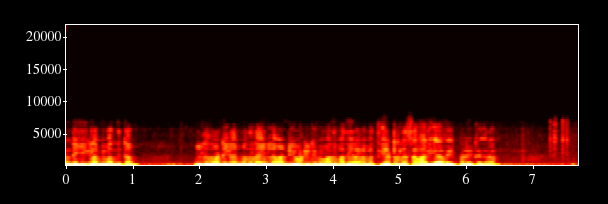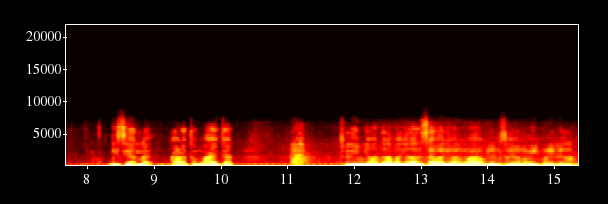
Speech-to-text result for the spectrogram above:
வண்டிக்கு கிளம்பி வந்துட்டோம். வீட்டிலேருந்து வண்டி கிளம்பி வந்து லைனில் வண்டி ஓட்டிட்டு இப்போ வந்து பார்த்தீங்கன்னா நம்ம தியேட்டரில் சவாரிக்காக வெயிட் பண்ணிட்டு இருக்கிறோம். ஈசிஆரில் காணத்தூர் மாயஜாத். சரி இங்கே வந்து நமக்கு ஏதாவது சவாரி வருமா அப்படின்னு சொல்லி நம்ம வெயிட் பண்ணிட்டு இருக்கிறோம்.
